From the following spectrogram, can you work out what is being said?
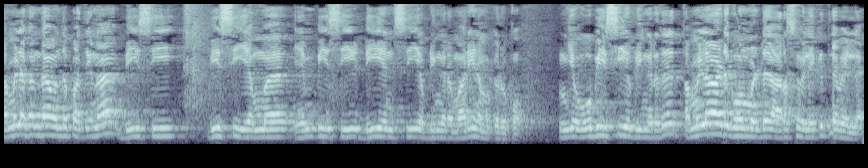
தமிழகம் தான் வந்து பாத்தீங்கன்னா பிசி பிசிஎம் எம்பிசி டிஎன்சி அப்படிங்கிற மாதிரி நமக்கு இருக்கும். இங்க ஓபிசி அப்படிங்கிறது தமிழ்நாடு கவர்மெண்ட் அரசு வேலைக்கு தேவையில்லை.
